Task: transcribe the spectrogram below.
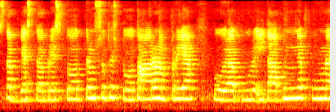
स्तभ्यस्त प्रेस्तोत्रं स्तुतिस्तोतारण प्रिय पूरा पूरयिता पुण्यपूर्ण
